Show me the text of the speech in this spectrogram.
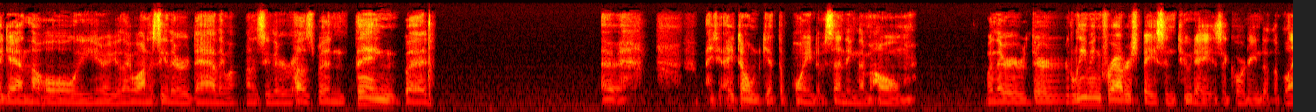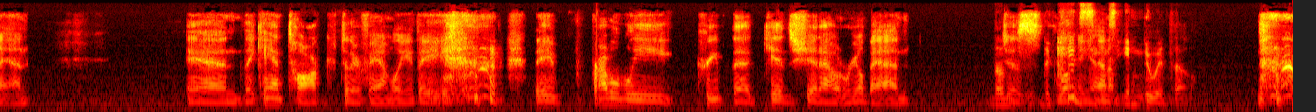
again, the whole you know they want to see their dad, they want to see their husband thing, but uh, I, I don't get the point of sending them home when they're they're leaving for outer space in two days, according to the plan and they can't talk to their family. They they probably creep that kid's shit out real bad. The, Just the kid seems into it though.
